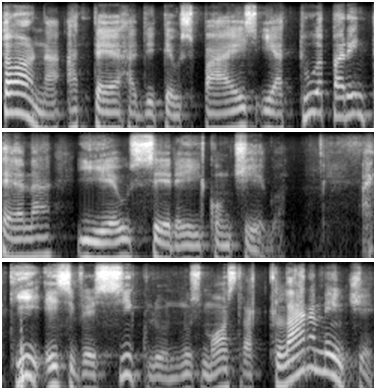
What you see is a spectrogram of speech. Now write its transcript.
torna a terra de teus pais e a tua parentela, e eu serei contigo. Aqui, esse versículo nos mostra claramente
